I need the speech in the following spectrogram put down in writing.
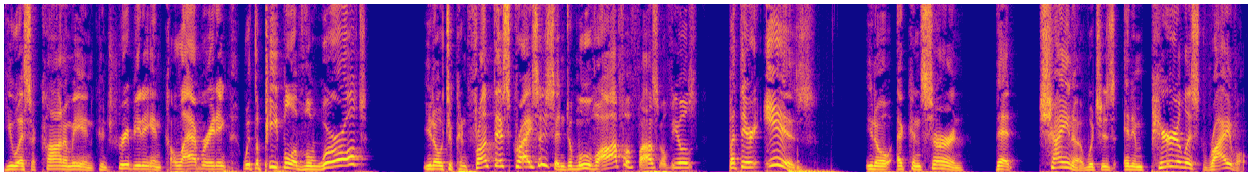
U.S. economy and contributing and collaborating with the people of the world, you know, to confront this crisis and to move off of fossil fuels. But there is, you know, a concern that China, which is an imperialist rival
